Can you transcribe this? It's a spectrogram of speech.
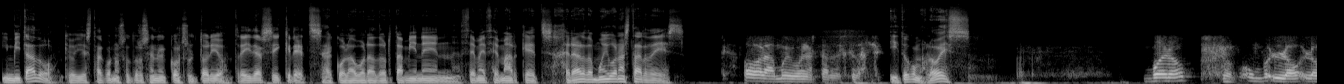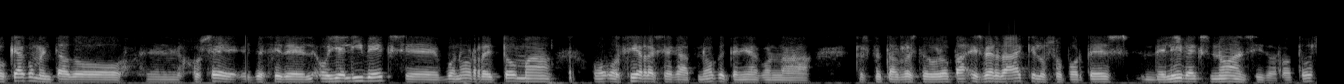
invitado que hoy está con nosotros en el consultorio, Trader Secrets, colaborador también en CMC Markets. Gerardo, muy buenas tardes. Hola, muy buenas tardes, ¿qué tal? ¿Y tú cómo lo ves? Bueno, lo, que ha comentado eh, José, es decir, hoy el IBEX, eh, bueno, retoma o, cierra ese gap, ¿no? Que tenía con la respecto al resto de Europa. Es verdad que los soportes del IBEX no han sido rotos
